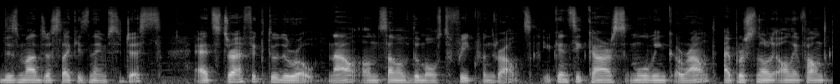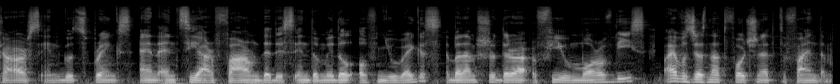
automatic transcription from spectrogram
This mod, just like its name suggests, adds traffic to the road. Now on some of the most frequent routes. You can see cars moving around. I personally only found cars in Goodsprings and NCR Farm that is in the middle of New Vegas, but I'm sure there are a few more of these. I was just not fortunate to find them.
